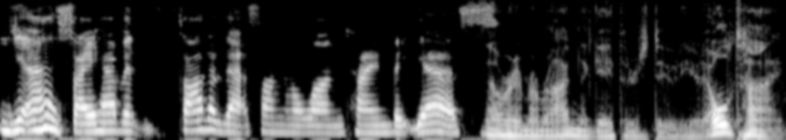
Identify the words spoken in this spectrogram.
Yes, I haven't thought of that song in a long time, but yes, No, remember, I'm the Gaithers dude here. Old time.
